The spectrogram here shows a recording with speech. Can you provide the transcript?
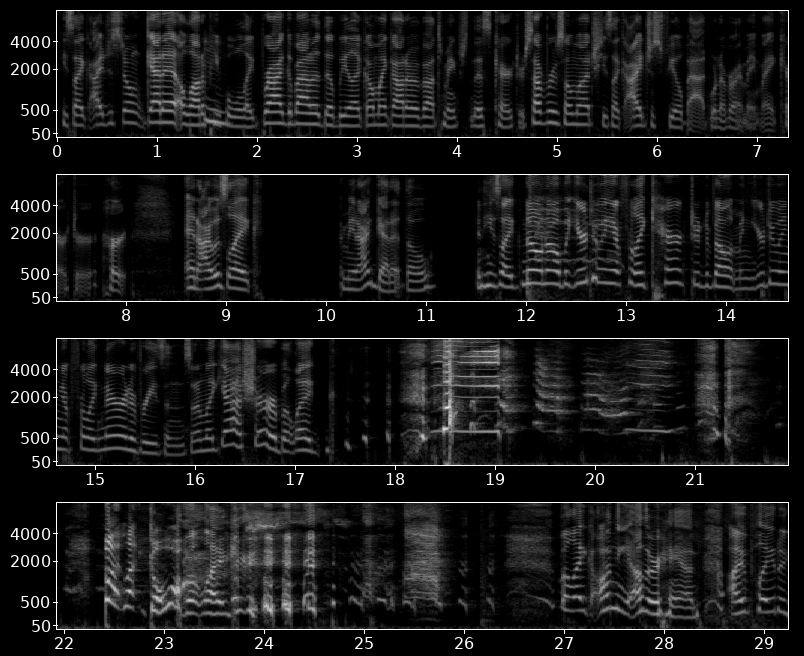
He's like i just don't get it. A lot of Mm. people will like brag about it. They'll be like oh my god i'm about to make this character suffer so much he's like i just feel bad whenever i make my character hurt. And i was like i mean i get it though and he's like, no, no, but you're doing it for like character development. You're doing it for like narrative reasons. And I'm like, yeah, sure, but like, but like go on. but like but like on the other hand i played a,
